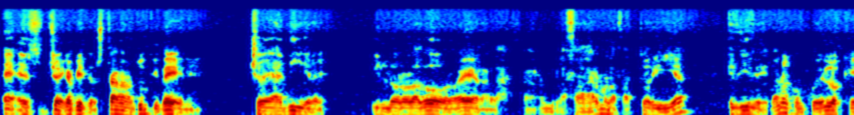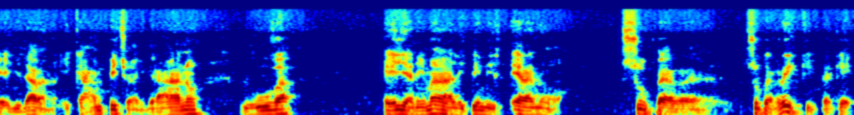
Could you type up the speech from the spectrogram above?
eh, cioè, capito, stavano tutti bene, cioè a dire il loro lavoro era la la, farm, la fattoria e vivevano con quello che gli davano i campi, cioè il grano, l'uva e gli animali, quindi erano super, super ricchi perché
